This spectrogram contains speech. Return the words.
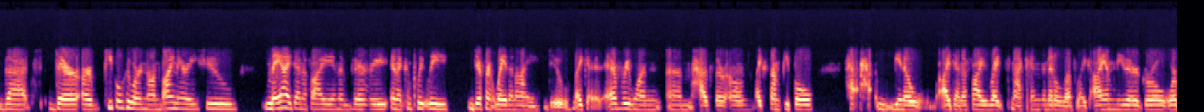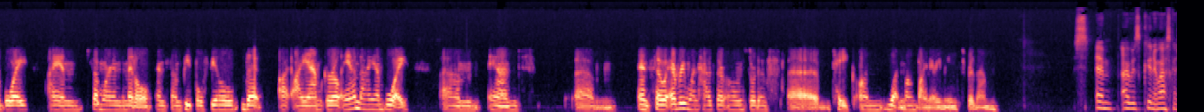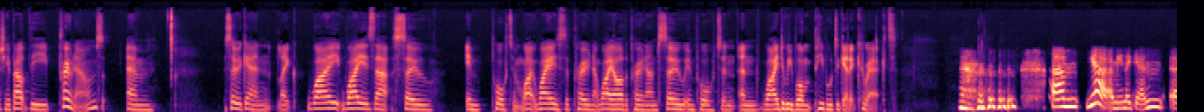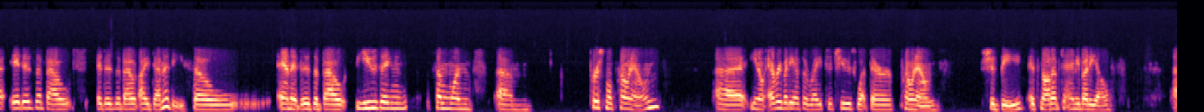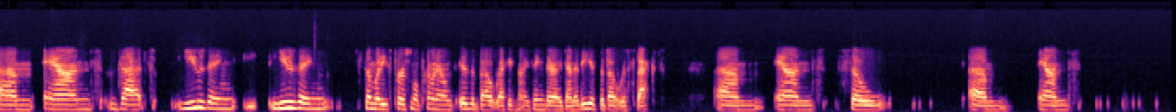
that there are people who are non-binary who may identify in a very in a completely different way than I do. Like everyone um, has their own. Like some people, ha, ha, you know, identify right smack in the middle of like I am neither girl or boy. I am somewhere in the middle, and some people feel that I, I am girl and I am boy, um, and um, and so everyone has their own sort of uh, take on what non-binary means for them. Um, I was going to ask actually about the pronouns. Um, so again, like why why is that so important? Why why is the pronoun why are the pronouns so important, and why do we want people to get it correct? Um, yeah, I mean, again, uh, it is about it is about identity. So, and it is about using someone's um, personal pronouns. Uh, you know, everybody has a right to choose what their pronouns should be. It's not up to anybody else. Um, and that using using somebody's personal pronouns is about recognizing their identity. It's about respect. Um, and so, um, and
